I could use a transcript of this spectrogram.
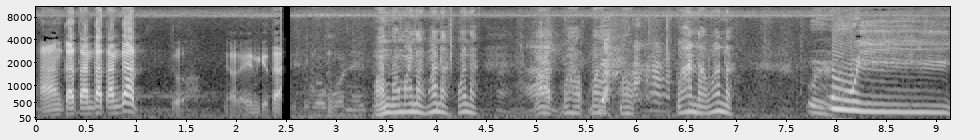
Angkat, angkat, angkat. Tuh, nyorein kita. Mana, mana, mana, mana? Maaf, maaf, maaf, maaf. Mana, mana? Wih.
